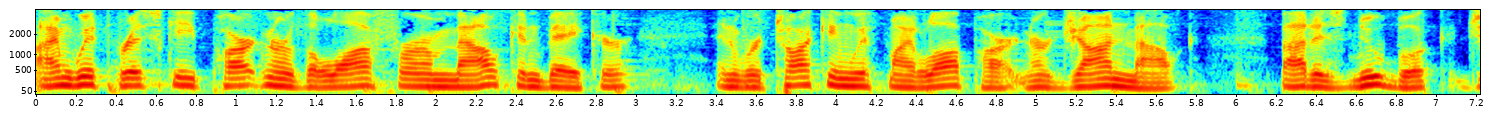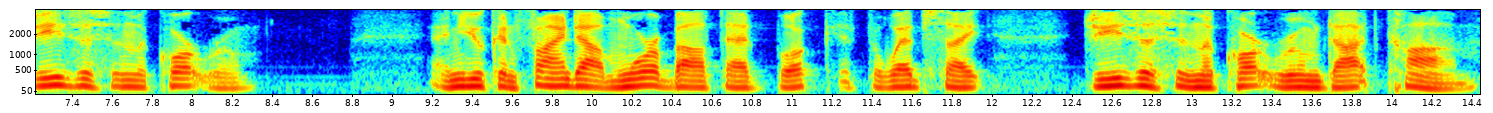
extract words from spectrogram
I'm Whit Brisky, partner of the law firm Mauck and Baker, and we're talking with my law partner, John Mauck, about his new book, Jesus in the Courtroom. And you can find out more about that book at the website jesusinthecourtroom.com.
